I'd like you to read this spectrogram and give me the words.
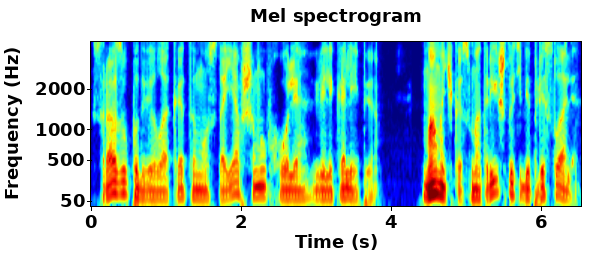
сразу подвела к этому стоявшему в холле великолепию. «Мамочка, смотри, что тебе прислали.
